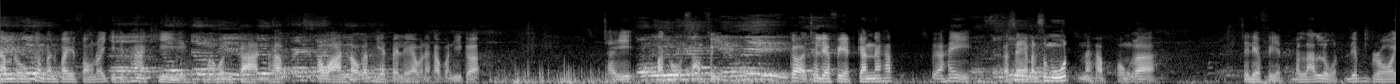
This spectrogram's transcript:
นำโรงเครื่องปั่นไฟ 275K มาบริการนะครับเมื่อวานเราก็เทสไปแล้วนะครับ วันนี้ก็ใช้ปลั๊กโหลด3เฟสก็เฉลี่ยเฟสกันนะครับ เพื่อให้กระแสมันสมูทนะครับ ผมก็เฉลี่ยเฟสบาลานซ์โหลดเรียบร้อย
